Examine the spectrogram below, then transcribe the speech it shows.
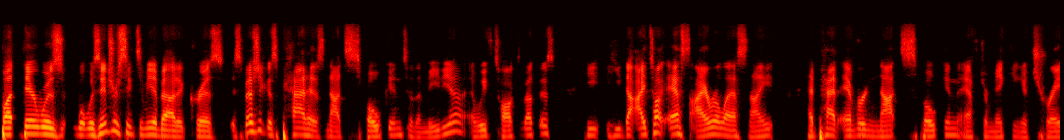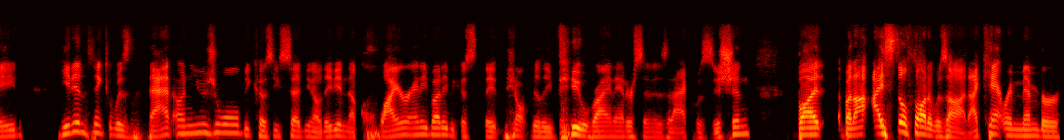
but there was what was interesting to me about it, Chris, especially because Pat has not spoken to the media, and we've talked about this. He he, I talked asked Ira last night, had Pat ever not spoken after making a trade? He didn't think it was that unusual because he said, you know, they didn't acquire anybody because they, they don't really view Ryan Anderson as an acquisition. But but I, I still thought it was odd. I can't remember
